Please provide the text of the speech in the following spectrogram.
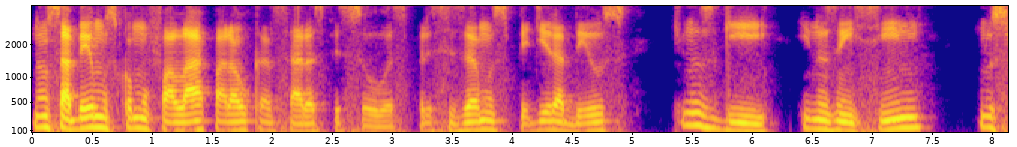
não sabemos como falar para alcançar as pessoas. Precisamos pedir a Deus que nos guie e nos ensine, nos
